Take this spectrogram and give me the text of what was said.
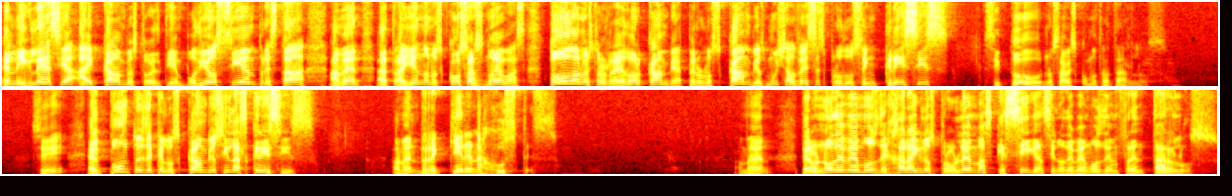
En la iglesia hay cambios todo el tiempo. Dios siempre está, amén, trayéndonos cosas nuevas. Todo a nuestro alrededor cambia, pero los cambios muchas veces producen crisis si tú no sabes cómo tratarlos. ¿Sí? El punto es de que los cambios y las crisis, amén, requieren ajustes. Amén. Pero no debemos dejar ahí los problemas que sigan, sino debemos de enfrentarlos.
